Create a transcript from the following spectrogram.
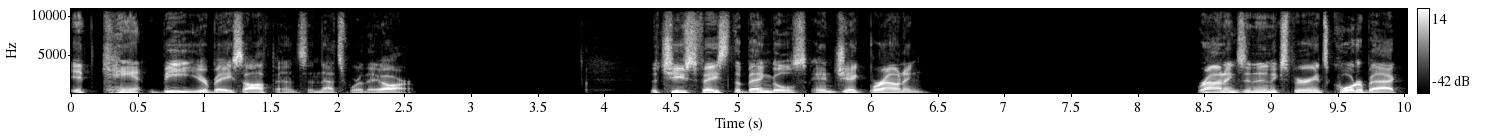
It can't be your base offense, and that's where they are. The Chiefs face the Bengals and Jake Browning. Browning's an inexperienced quarterback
